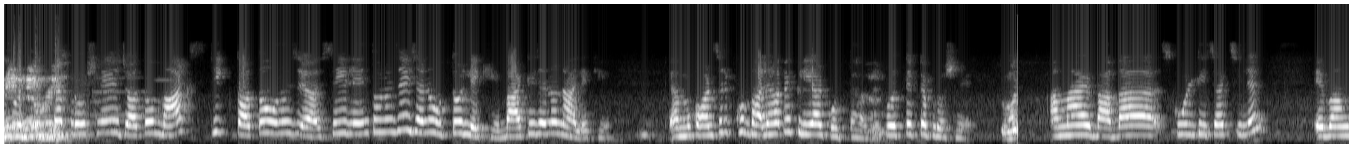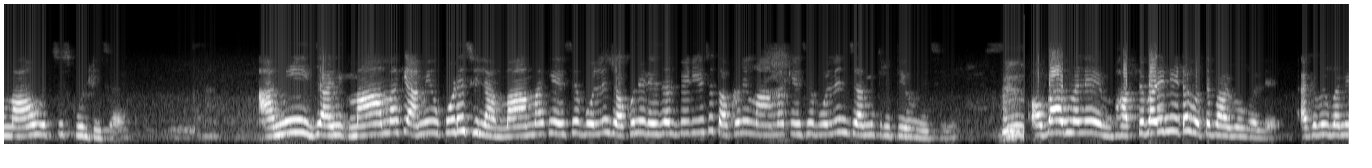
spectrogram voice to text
প্রত্যেকটা প্রশ্নের যত মার্কস ঠিক তত অনুযায়ী সেই লেন্থ অনুযায়ী যেন উত্তর লেখে বাড়তি যেন না লেখে। কনসেপ্ট খুব ভালোভাবে ক্লিয়ার করতে হবে প্রত্যেকটা প্রশ্নের আমার বাবা স্কুল টিচার ছিলেন এবং মাও হচ্ছে স্কুল টিচার আমি জানি মা আমাকে আমি উপরে ছিলাম। মা আমাকে এসে বললেন যখনই রেজাল্ট বেরিয়েছে তখনই মা আমাকে এসে বললেন যে আমি তৃতীয় হয়েছি। অবাক মানে ভাবতে পারিনি এটা হতে পারব বলে। একেবারে মানে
